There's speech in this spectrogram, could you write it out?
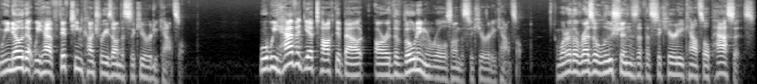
we know that we have 15 countries on the Security Council. What we haven't yet talked about are the voting rules on the Security Council. What are the resolutions that the Security Council passes?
